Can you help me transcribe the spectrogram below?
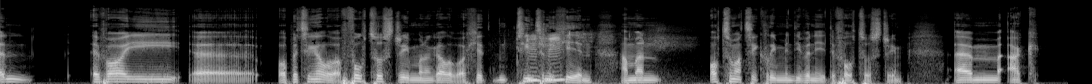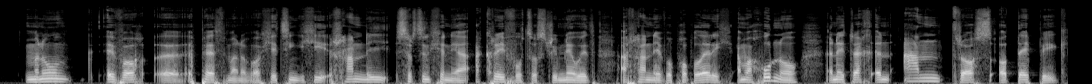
yn efo'i yy, o be' ti'n galw fo? Photo stream ma' nw'n galw fo. Lle n- ti'n tynnu mhm. llun a ma'n automatically mynd i fyny dy photo stream. Yym ac ma' nhw'n efo yy y peth 'ma yno fo lle ti'n gallu rhannu certain llunia a creu photo stream newydd a rhannu efo pobl eryll, a ma' hwnnw yn edrych yn andros o debyg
